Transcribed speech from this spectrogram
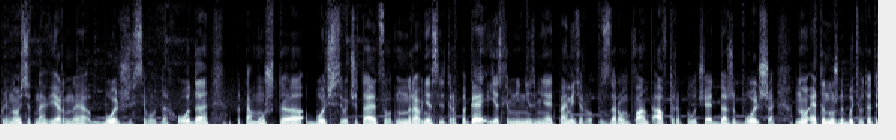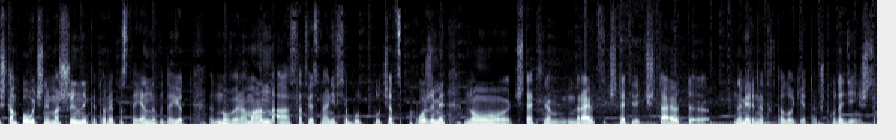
приносят, наверное, больше всего дохода, потому что больше всего читаются, вот, ну, наравне с Литр ПГ, если мне не изменяет память, за Ромфант авторы получают даже больше, но это нужно быть вот этой штамповочной машиной, которая постоянно выдает новый роман, а, соответственно, они все будут получаться похожими, но читателям нравится, читатели читают, э, намеренная тавтология, так что куда денешься?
